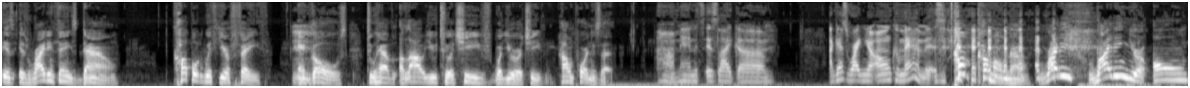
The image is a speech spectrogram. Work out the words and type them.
is is writing things down, coupled with your faith and goals, to have allowed you to achieve what you're achieving? How important is that? Oh man, it's it's like um, I guess writing your own commandments. Come, come on now. writing, writing your own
